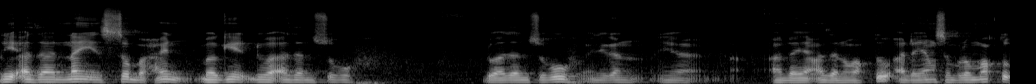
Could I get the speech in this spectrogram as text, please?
Li azanai subhin. Bagi dua azan subuh. Dua azan subuh. Ini kan ya Ada yang azan waktu Ada yang sebelum waktu.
